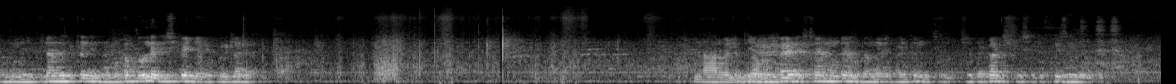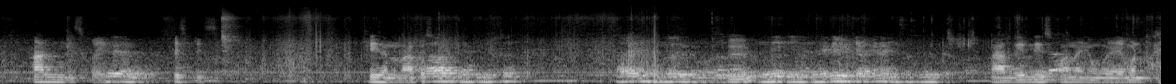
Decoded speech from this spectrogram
నేను చెప్పినందుకు ఇట్లా నేను నమ్మకంతో నేను తీసిపెట్టాను ఇప్పుడు ఇట్లాగా. నెక్స్ట్ టైం ఉంటే కానీ అయితే చెప్పగా తీసేసాను ప్లీజ్ ఆరు వేలు తీసుకోవాలి. ప్లీజ్ ప్లీజ్ ప్లీజ్ అన్న నాకు సారీ నేనే నేనే పెట్టాను కానీ ఆయన నాలుగు వేలు తీసుకున్నా ఏమంటారు?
